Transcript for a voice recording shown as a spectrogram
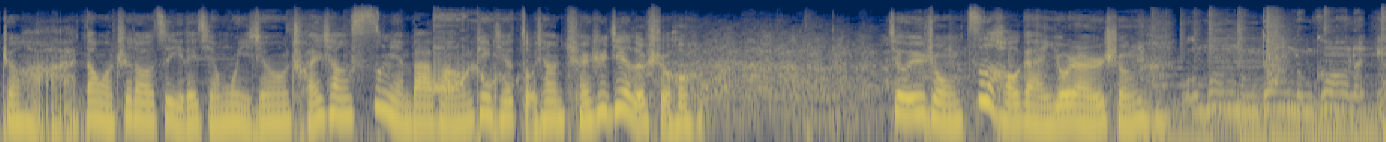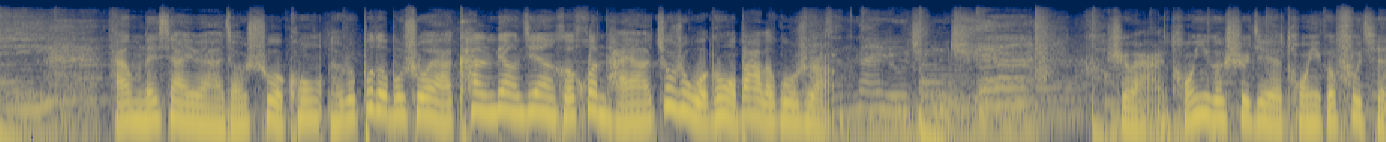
正好啊，当我知道自己的节目已经传向四面八方，并且走向全世界的时候，就有一种自豪感油然而生。还有我们的下一位啊，叫硕空，他说不得不说呀，看《亮剑》和《换台》啊，就是我跟我爸的故事。是吧？同一个世界，同一个父亲。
